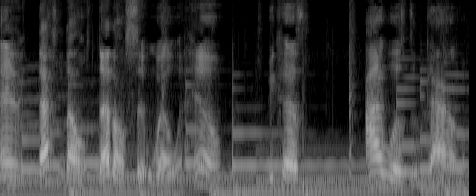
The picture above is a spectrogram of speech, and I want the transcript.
And that's don't that don't sit well with him because I was the guy on the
